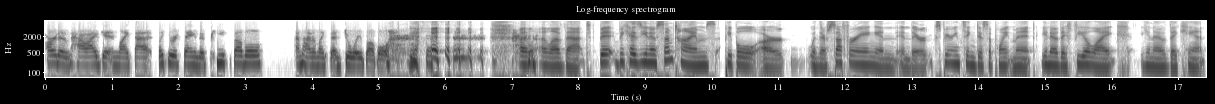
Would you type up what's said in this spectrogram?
part of how I get in like that, like you were saying, the peace bubble. I'm having like that joy bubble. I, I love that. But because, you know, sometimes people are, when they're suffering and, and they're experiencing disappointment, you know, they feel like, you know, they can't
